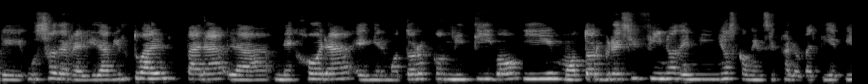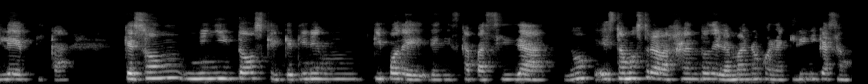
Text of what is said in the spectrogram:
de uso de realidad virtual para la mejora en el motor cognitivo y motor grueso y fino de niños con encefalopatía epiléptica que son niñitos que, tienen un tipo de, de, discapacidad, ¿no? Estamos trabajando de la mano con la Clínica San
